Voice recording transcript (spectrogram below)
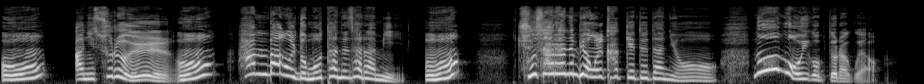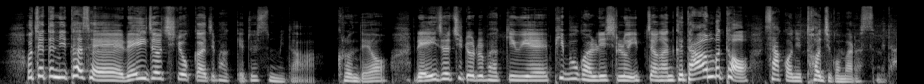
어? 아니 술을 어? 한 방울도 못하는 사람이 어? 주사라는 병을 갖게 되다뇨. 너무 어이가 없더라고요. 어쨌든 이 탓에 레이저 치료까지 받게 됐습니다. 그런데요, 레이저 치료를 받기 위해 피부 관리실로 입장한 그 다음부터 사건이 터지고 말았습니다.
